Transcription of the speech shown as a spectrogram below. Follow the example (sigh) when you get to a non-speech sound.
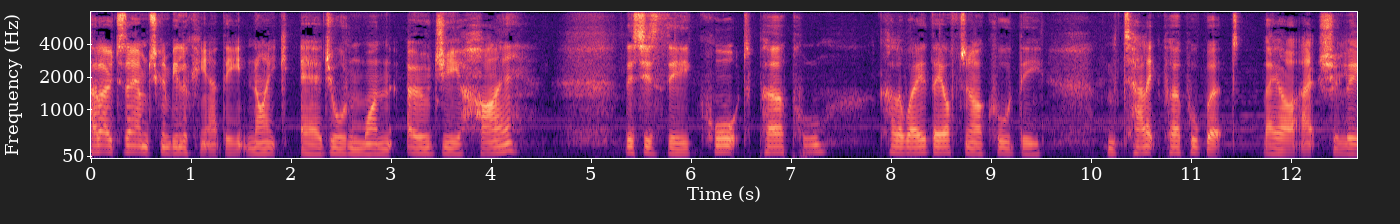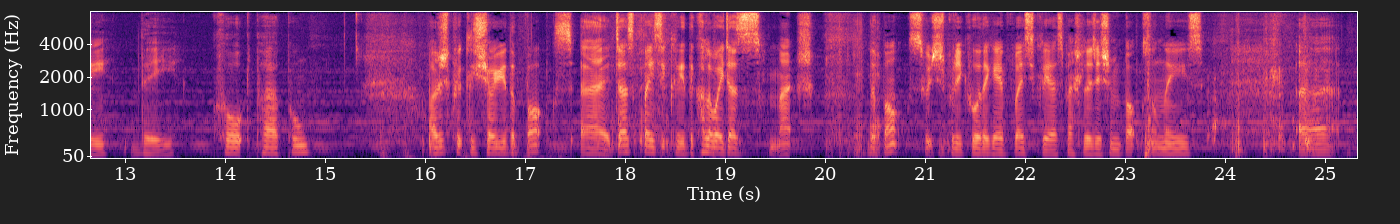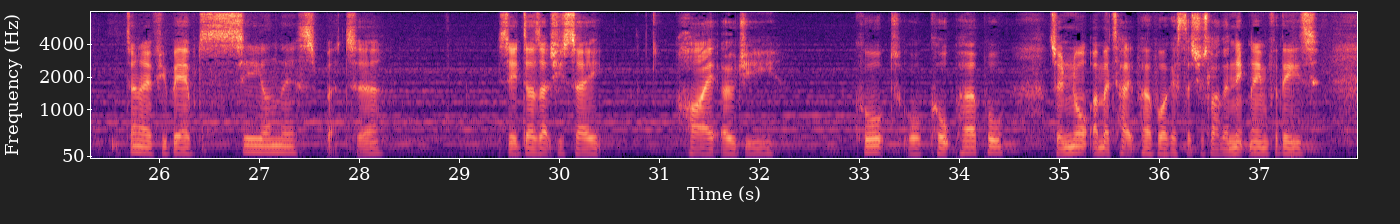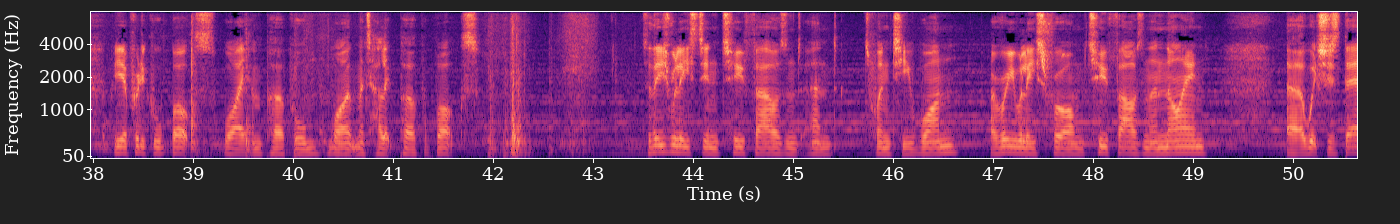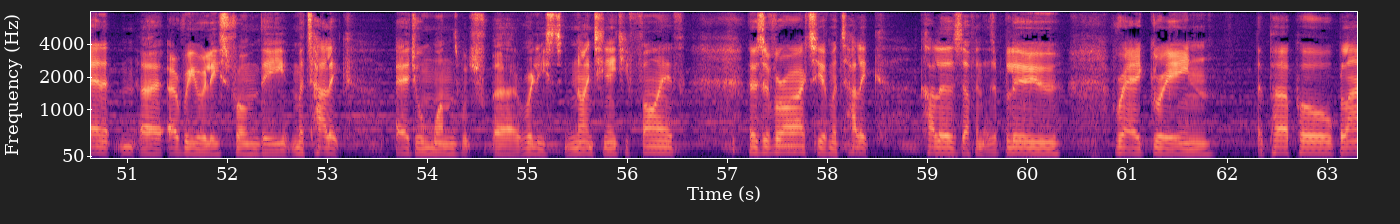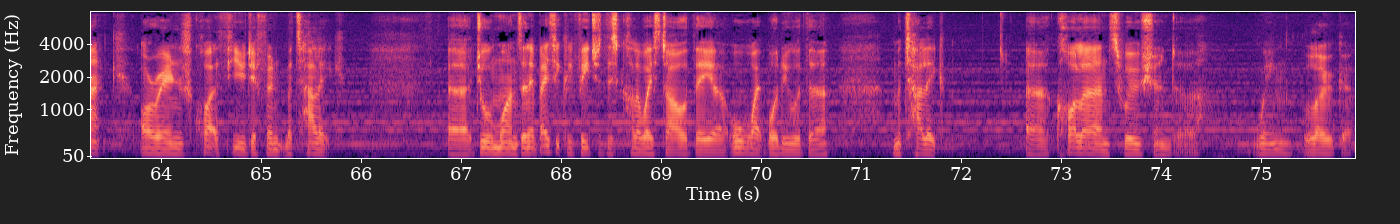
Hello, today I'm just going to be looking at the Nike Air Jordan 1 OG High. This is the Court Purple colorway. They often are called the Metallic Purple, but they are actually the Court Purple. I'll just quickly show you the box. Uh, it does basically, the colorway does match the box, which is pretty cool. They gave basically a special edition box on these. Uh, don't know if you'll be able to see on this, but uh, See, it does actually say High OG Court or Court Purple. So not a metallic purple, I guess that's just like the nickname for these. But yeah, pretty cool box, white and purple, white metallic purple box. So these released in 2021, a re-release from 2009, uh, which is then uh, a re-release from the metallic Air Jordan ones, which uh, released in 1985. There's a variety of metallic colours. I think there's a blue, red, green, the purple, black, orange, quite a few different metallic uh, Jordan ones, and it basically features this colorway style, the uh, all white body with the metallic uh, collar and swoosh and wing logo.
